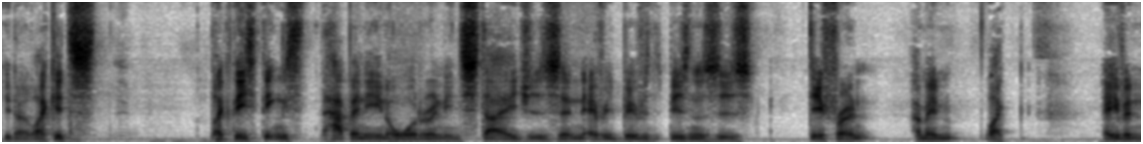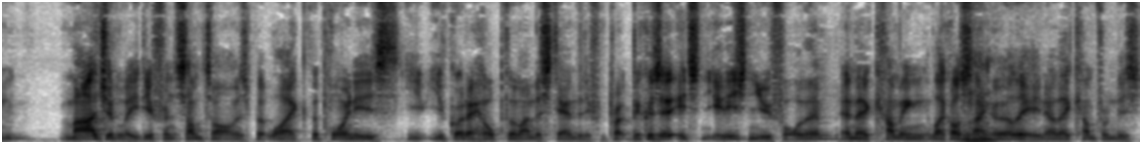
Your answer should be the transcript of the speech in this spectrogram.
you know, like it's like these things happen in order and in stages, and every business is different. I mean, like even marginally different sometimes, but like the point is you, have got to help them understand the different pro- because it, it's it is new for them, and they're coming like I was mm-hmm. saying earlier. You know, they come from this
